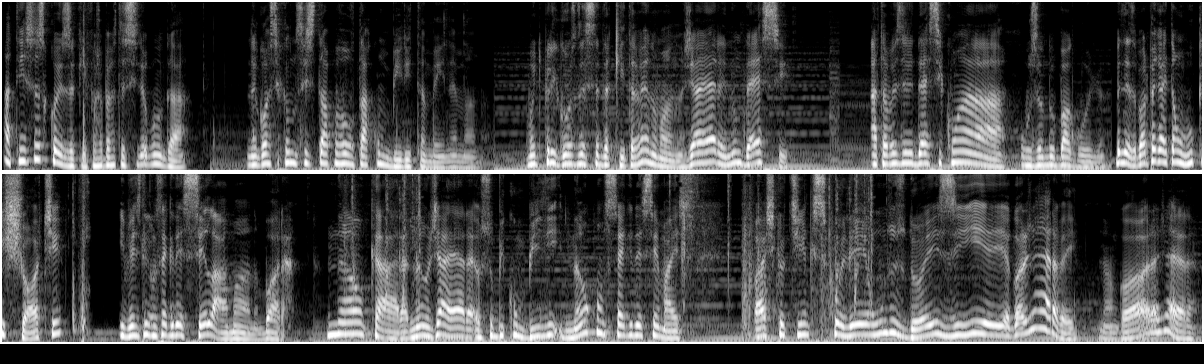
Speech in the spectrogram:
Ah, tem essas coisas aqui. Foi abastecido em algum lugar. O negócio é que eu não sei se dá pra voltar com o Billy também, né, mano? Muito perigoso descer daqui, tá vendo, mano? Já era, ele não desce. Ah, talvez ele desce com a... Usando o bagulho. Beleza, bora pegar então um hook shot. E ver se ele consegue descer lá, mano. Bora. Não, cara. Não, já era. Eu subi com o Billy não consegue descer mais. Eu acho que eu tinha que escolher um dos dois e agora já era, velho. Agora já era.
